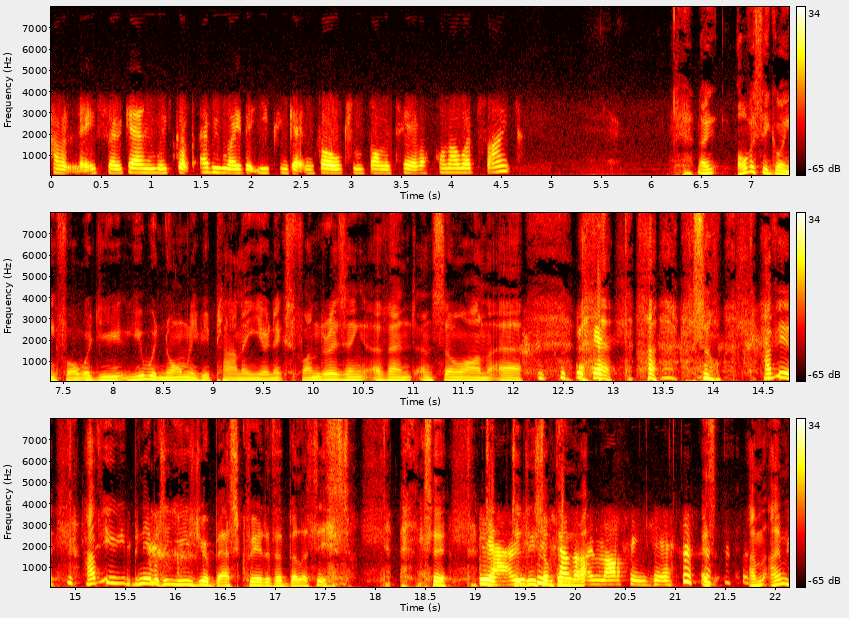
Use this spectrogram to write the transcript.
currently. So again, we've got every way that you can get involved and volunteer up on our website. Now, obviously, going forward, you, you would normally be planning your next fundraising event and so on. Uh, so, have you have you been able to use your best creative abilities to, to, yeah, to do something? Wa- I'm laughing here. I'm, I'm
